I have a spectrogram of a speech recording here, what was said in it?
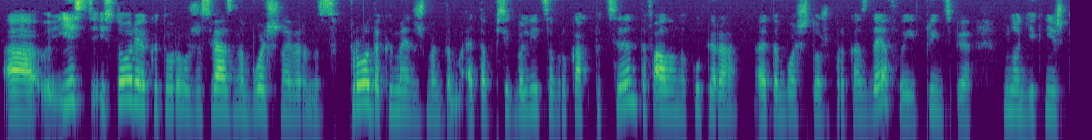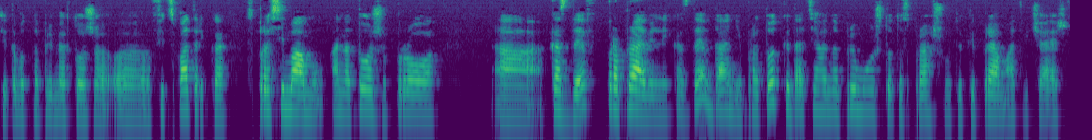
А, есть история, которая уже связана больше, наверное, с продакт менеджментом. Это психбольница в руках пациентов Алана Купера. Это больше тоже про Каздев. И, в принципе, многие книжки, это вот, например, тоже э, Фицпатрика «Спроси маму». Она тоже про а, Каздев, про правильный Каздев, да, не про тот, когда тебя напрямую что-то спрашивают, и ты прямо отвечаешь,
